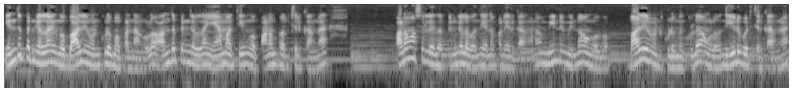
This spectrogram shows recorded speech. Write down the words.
எந்த பெண்கள்லாம் இவங்க பாலியல் வன்கொடுமை பண்ணாங்களோ அந்த பெண்கள்லாம் ஏமாத்தி இவங்க பணம் பறிச்சிருக்காங்க. பணம் வசூல் பெண்களை வந்து என்ன பண்ணியிருக்காங்கன்னா மீண்டும் மீண்டும் அவங்க பாலியல் வன்கொடுமைக்குள்ள அவங்கள வந்து ஈடுபடுத்தியிருக்காங்க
